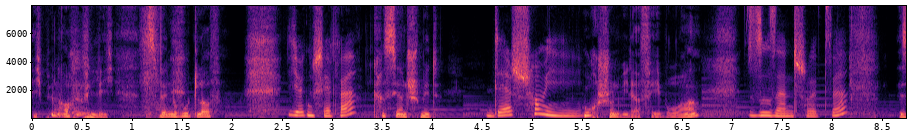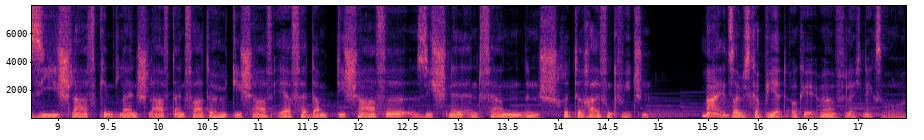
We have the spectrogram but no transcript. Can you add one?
Ich bin auch billig. Sven Rudloff. Jürgen Schäfer, Christian Schmidt. der Schommi, Huch schon wieder Februar. Susan Schulze, Sie Schlafkindlein schlaft, dein Vater hüt die Schaf, er verdammt die Schafe, sich schnell entfernenden Schritte, Reifen quietschen. Ah, jetzt habe ich es kapiert. Okay, vielleicht nächste Woche.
